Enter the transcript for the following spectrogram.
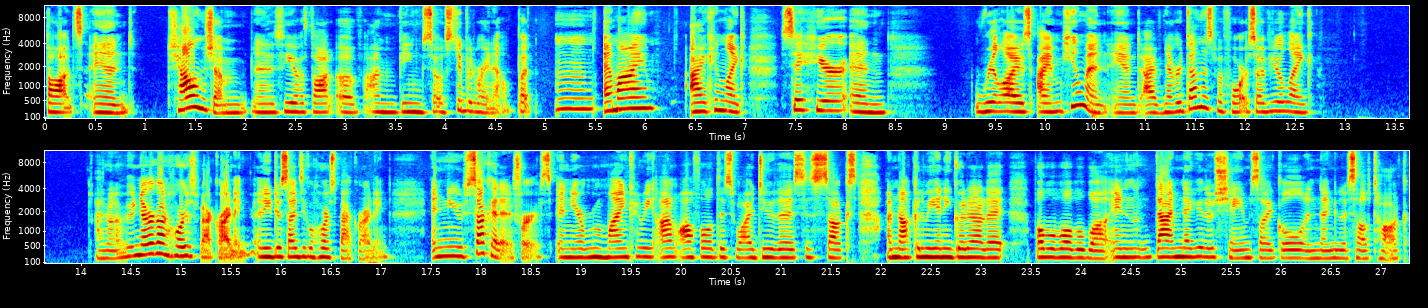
thoughts and challenge them. And if you have a thought of, I'm being so stupid right now, but mm, am I? I can like sit here and realize I'm human and I've never done this before. So if you're like, I don't know, if you've never gone horseback riding and you decide to go horseback riding and you suck at it first and your mind can be, I'm awful at this, why I do this, this sucks, I'm not going to be any good at it, blah, blah, blah, blah, blah. And that negative shame cycle and negative self talk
